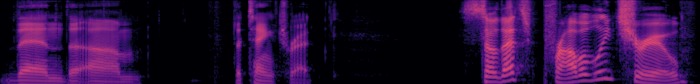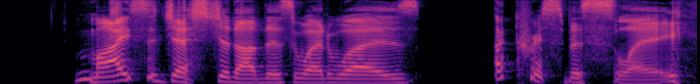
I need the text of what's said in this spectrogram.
than the um the tank tread. So that's probably true. My suggestion on this one was a Christmas sleigh.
